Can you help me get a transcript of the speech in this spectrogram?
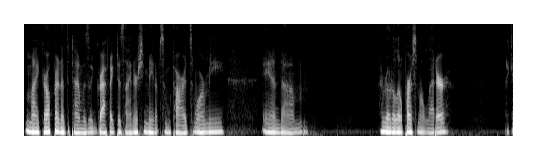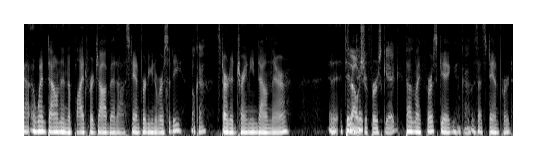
my girlfriend at the time was a graphic designer. She made up some cards for me. And um, I wrote a little personal letter. I got I went down and applied for a job at uh, Stanford University. Okay. Started training down there, and it didn't. that was take- your first gig. that was my first gig. Okay. Was at Stanford,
